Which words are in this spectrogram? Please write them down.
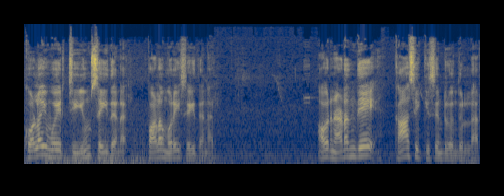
கொலை முயற்சியும் செய்தனர். பல முறை செய்தனர். அவர் நடந்தே காசிக்கு சென்று வந்துள்ளார்.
